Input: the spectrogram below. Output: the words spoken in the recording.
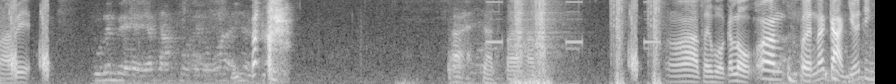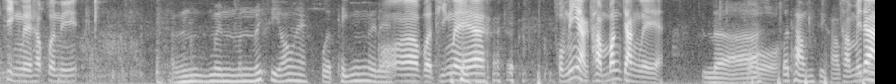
มาพี่อะจัดไปครับ อ่าใส่หัวกะโหลกอ่าเปิดหน้ากากเยอะจริง ๆ เลยครับคนนี้มันมันมันไม่เฟี้ยวไง เปิดทิ้งเลยเลยอ๋อเปิดทิ้งเลยฮะ ผมนี่อยากทำบ้างจังเลยอะ เหรอโอ้ ก็ทำสิครับทำไม่ได้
